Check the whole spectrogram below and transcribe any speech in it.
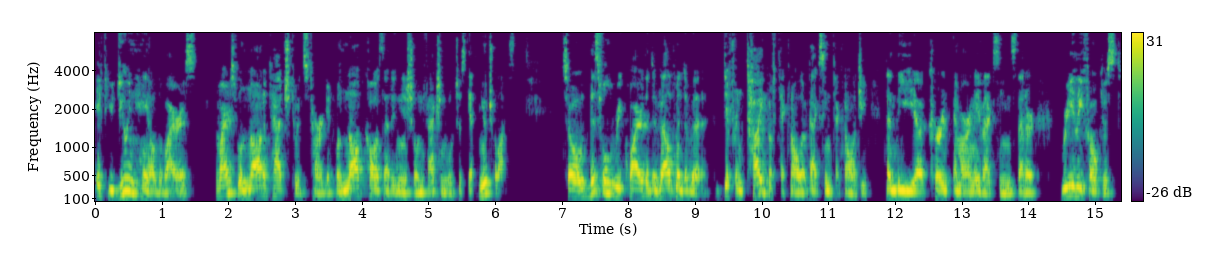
if you do inhale the virus, the virus will not attach to its target, will not cause that initial infection, will just get neutralized. So this will require the development of a different type of vaccine technology than the uh, current mRNA vaccines that are really focused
